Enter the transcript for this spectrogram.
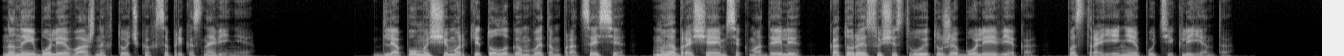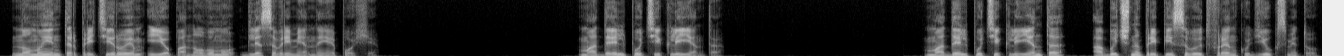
на наиболее важных точках соприкосновения. Для помощи маркетологам в этом процессе мы обращаемся к модели, которая существует уже более века, построение пути клиента. Но мы интерпретируем ее по-новому для современной эпохи. Модель пути клиента. Модель пути клиента обычно приписывают Фрэнку Дьюксмиту,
